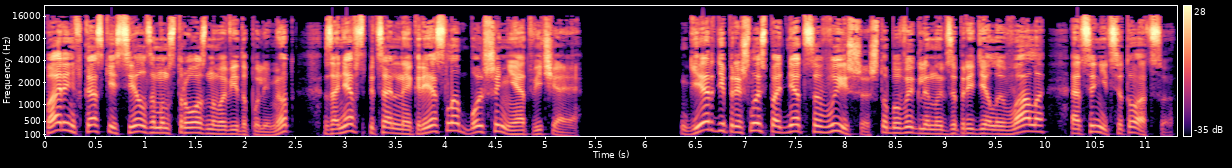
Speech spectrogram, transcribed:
Парень в каске сел за монструозного вида пулемет, заняв специальное кресло, больше не отвечая. Герде пришлось подняться выше, чтобы выглянуть за пределы вала, оценить ситуацию.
